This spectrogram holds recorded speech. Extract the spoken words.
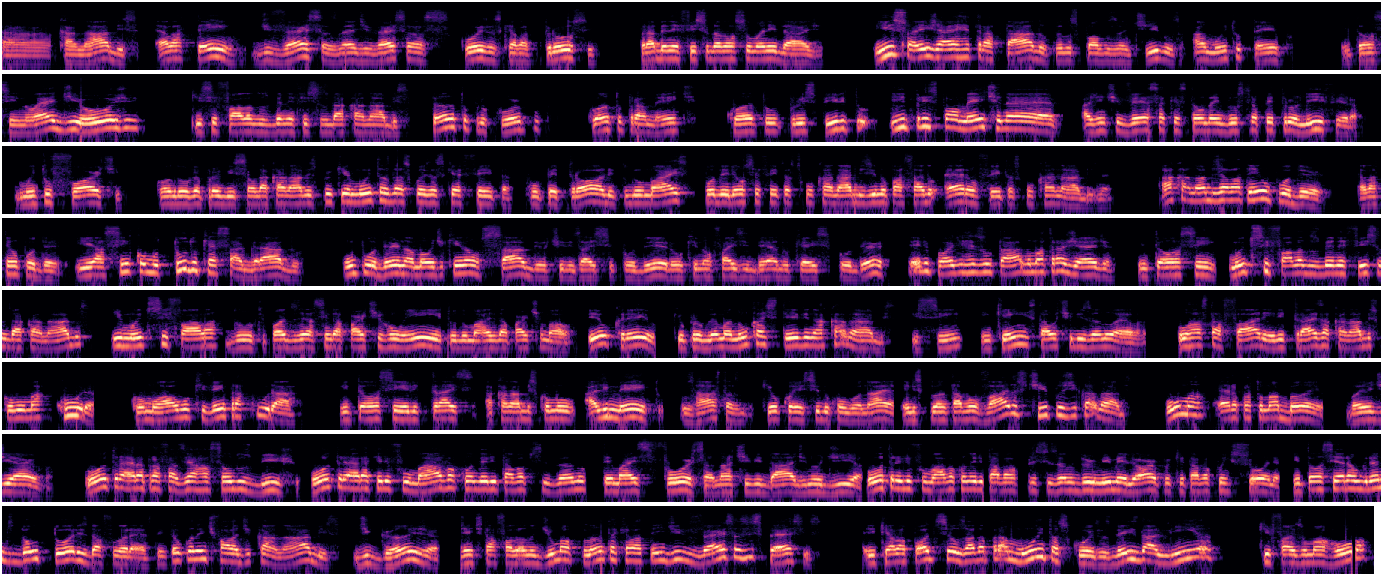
a cannabis, ela tem diversas, né, diversas coisas que ela trouxe para benefício da nossa humanidade. Isso aí já é retratado pelos povos antigos há muito tempo. Então, assim, não é de hoje que se fala dos benefícios da cannabis, tanto para o corpo, quanto para a mente, quanto para o espírito, e principalmente, né, a gente vê essa questão da indústria petrolífera muito forte, quando houve a proibição da cannabis, porque muitas das coisas que é feita com petróleo e tudo mais poderiam ser feitas com cannabis e no passado eram feitas com cannabis, né? A cannabis ela tem um poder, ela tem um poder. E assim como tudo que é sagrado, um poder na mão de quem não sabe utilizar esse poder ou que não faz ideia do que é esse poder, ele pode resultar numa tragédia. Então, assim, muito se fala dos benefícios da cannabis e muito se fala do que pode dizer assim da parte ruim e tudo mais da parte mal. Eu creio que o problema nunca esteve na cannabis, e sim em quem está utilizando ela. O Rastafari, ele traz a cannabis como uma cura, como algo que vem para curar. Então, assim, ele traz a cannabis como alimento. Os rastas que eu conheci do Congonaia, eles plantavam vários tipos de cannabis. Uma era para tomar banho, banho de erva. outra era para fazer a ração dos bichos, outra era que ele fumava quando ele estava precisando ter mais força na atividade no dia, outra ele fumava quando ele estava precisando dormir melhor porque estava com insônia. Então, assim, eram grandes doutores da floresta. Então, quando a gente fala de cannabis, de ganja, a gente está falando de uma planta que ela tem diversas espécies e que ela pode ser usada para muitas coisas, desde a linha que faz uma roupa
